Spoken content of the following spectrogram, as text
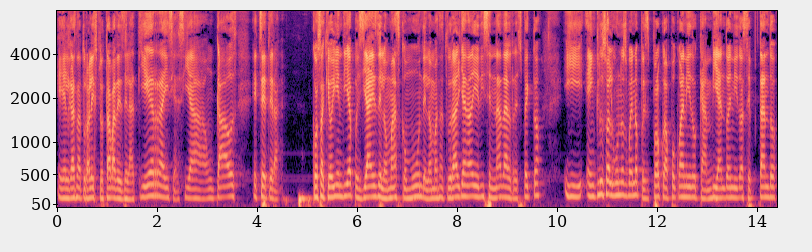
el gas natural explotaba desde la tierra y se hacía un caos, etcétera cosa que hoy en día pues ya es de lo más común, de lo más natural, ya nadie dice nada al respecto y, e incluso algunos, bueno, pues poco a poco han ido cambiando, han ido aceptando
